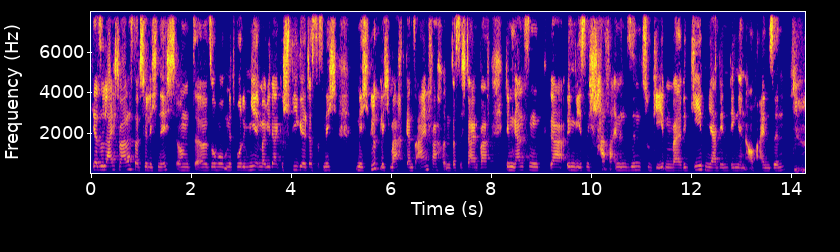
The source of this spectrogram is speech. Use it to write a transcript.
ja, so leicht war das natürlich nicht. Und äh, somit wurde mir immer wieder gespiegelt, dass das nicht mich glücklich macht, ganz einfach. Und dass ich da einfach dem Ganzen ja irgendwie es nicht schaffe, einen Sinn zu geben, weil wir geben ja den Dingen auch einen Sinn. Mhm.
